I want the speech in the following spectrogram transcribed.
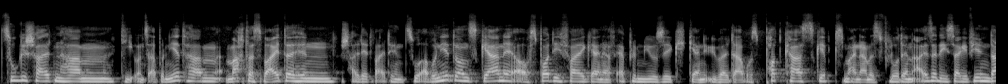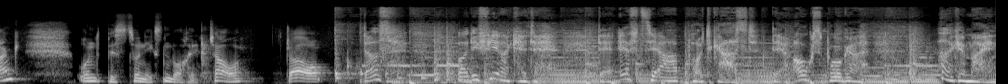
zugeschaltet haben, die uns abonniert haben. Macht das weiterhin, schaltet weiterhin zu. Abonniert uns gerne auf Spotify, gerne auf Apple Music, gerne überall da, wo es Podcasts gibt. Mein Name ist Florian Eiser. Ich sage vielen Dank und bis zur nächsten Woche. Ciao. Ciao. Das war die Viererkette, der FCA-Podcast der Augsburger Allgemein.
